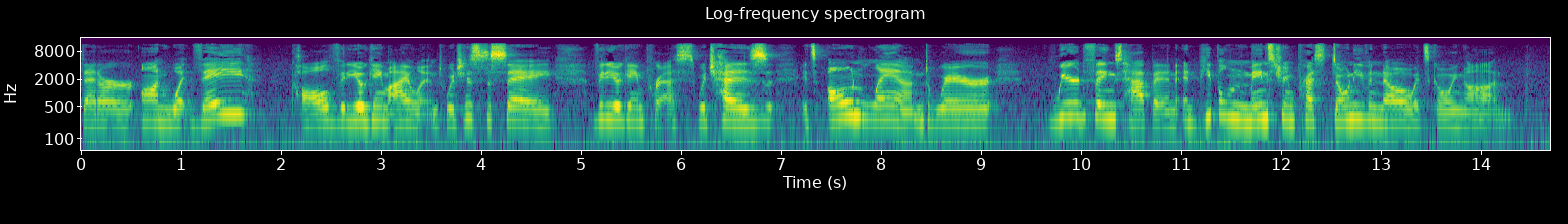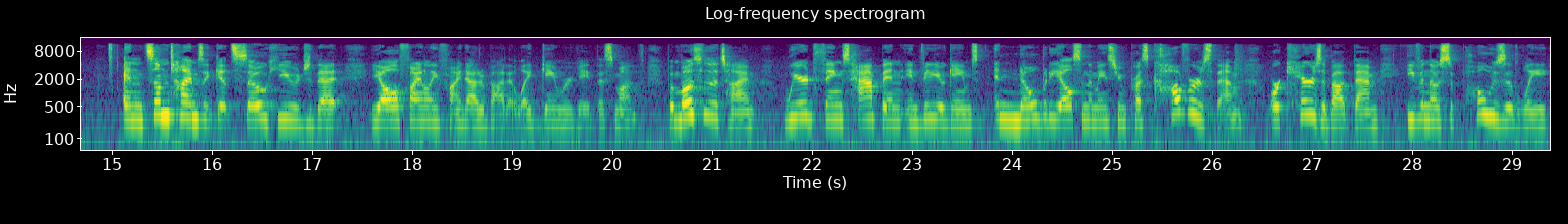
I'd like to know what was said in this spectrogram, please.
that are on what they call Video Game Island, which is to say, Video Game Press, which has its own land where weird things happen and people in the mainstream press don't even know what's going on. And sometimes it gets so huge that y'all finally find out about it, like Gamergate this month. But most of the time, weird things happen in video games and nobody else in the mainstream press covers them or cares about them, even though supposedly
